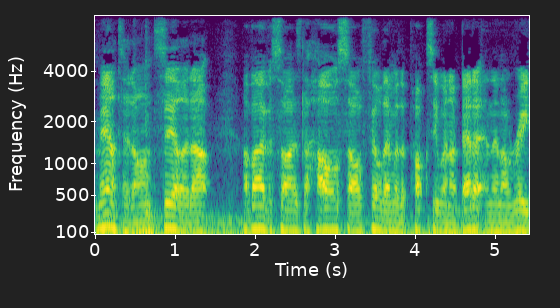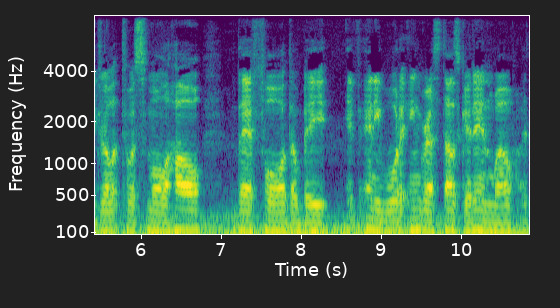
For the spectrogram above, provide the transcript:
mount it on, seal it up. I've oversized the hole so I'll fill them with epoxy when I bed it and then I'll re-drill it to a smaller hole therefore there'll be if any water ingress does get in well it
